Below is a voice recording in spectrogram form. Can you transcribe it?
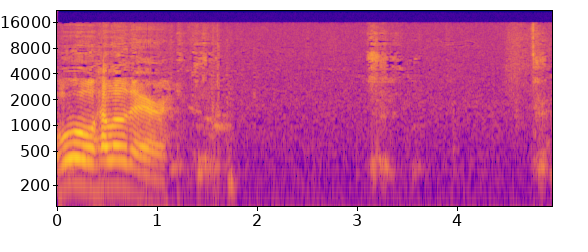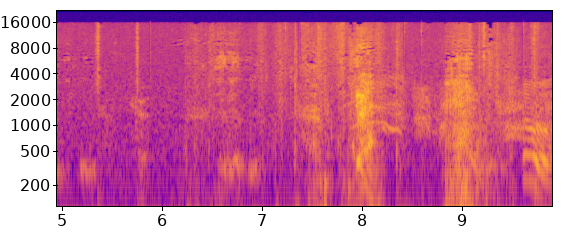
Ooh, hello there. Ooh.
